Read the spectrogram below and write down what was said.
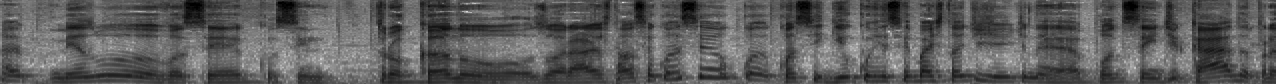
é, mesmo você, assim, trocando os horários e tal, você conheceu, co- conseguiu conhecer bastante gente, né? A ponto de ser indicada para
